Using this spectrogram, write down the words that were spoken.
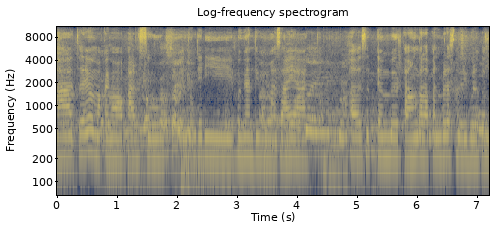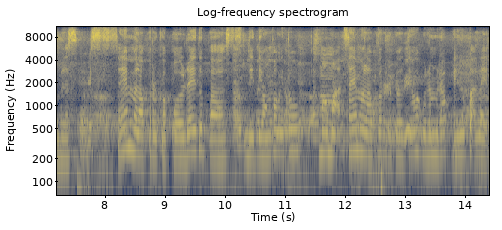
Uh, saya memakai mama palsu untuk jadi pengganti mama saya. Uh, September tanggal 18 2018, saya melapor ke Polda itu pas di Tiongkok itu mama saya melapor ke Tiongkok bulan berapa ya lupa saya.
